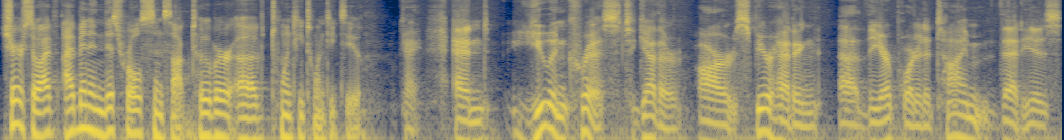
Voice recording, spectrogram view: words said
Sure. So I've I've been in this role since October of 2022. Okay. And you and Chris together are spearheading uh, the airport at a time that is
